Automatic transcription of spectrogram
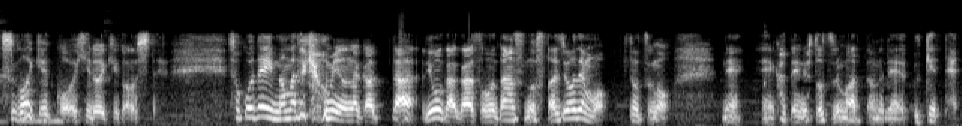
すごい結構ひどい怪我をして。そこで今まで興味のなかったヨガがそのダンスのスタジオでも一つのね、えー家庭の一つでもあったので受けて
